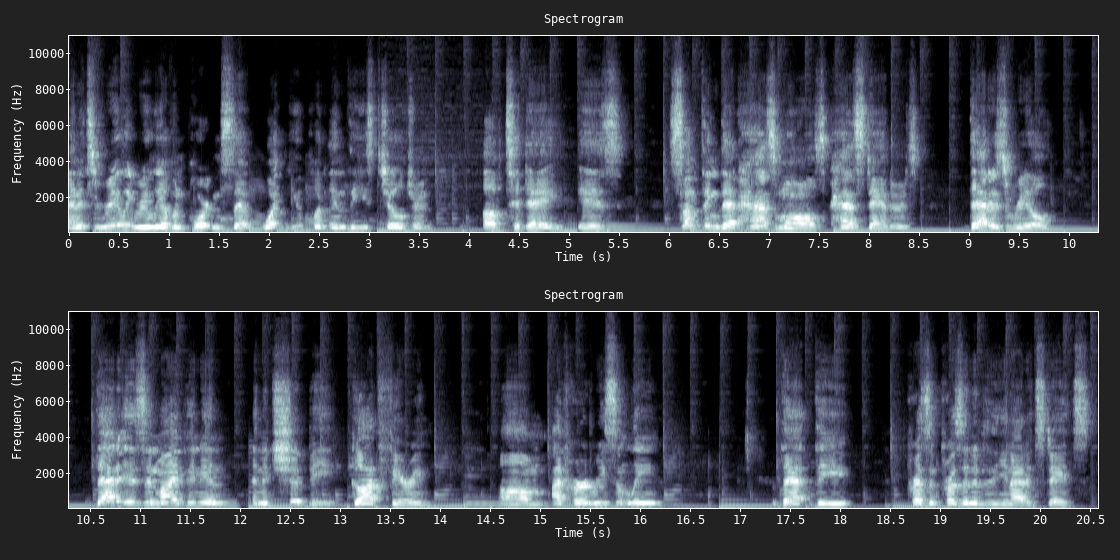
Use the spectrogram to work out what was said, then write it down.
And it's really, really of importance that what you put in these children of today is something that has morals, has standards, that is real, that is, in my opinion, and it should be, God fearing. Um, I've heard recently that the present president of the United States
